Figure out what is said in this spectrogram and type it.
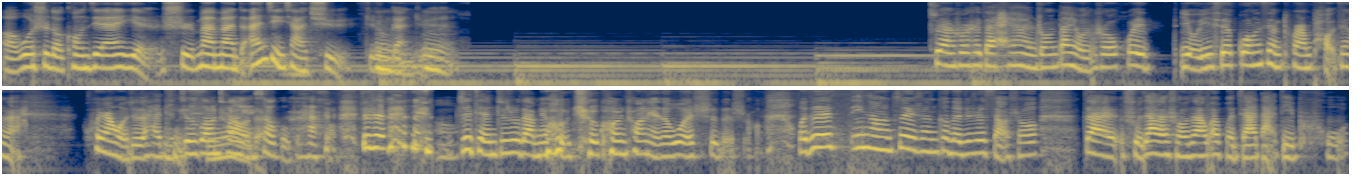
呃，卧室的空间也是慢慢的安静下去，这种感觉。虽然说是在黑暗中，但有的时候会有一些光线突然跑进来。会让我觉得还挺遮光窗帘效果不太好，就是 之前居住在没有遮光窗帘的卧室的时候，我记得印象最深刻的就是小时候在暑假的时候在外婆家打地铺，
